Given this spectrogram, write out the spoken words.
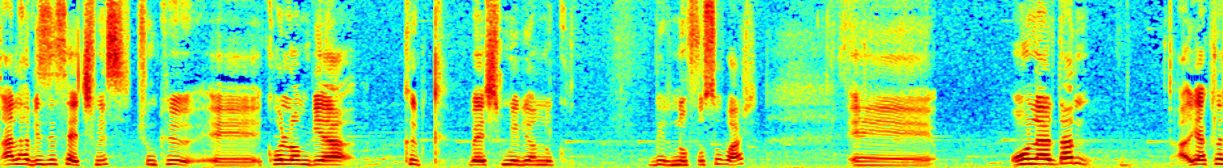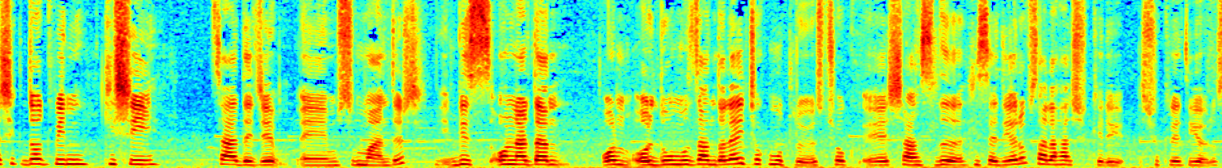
Allah bizi seçmiş. Çünkü e, Kolombiya 45 milyonluk bir nüfusu var. E, onlardan yaklaşık 4000 kişi sadece e, Müslümandır. Biz onlardan olduğumuzdan dolayı çok mutluyuz. Çok e, şanslı hissediyoruz. Allah'a şükür, şükrediyoruz.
